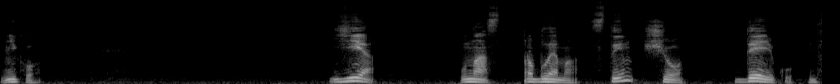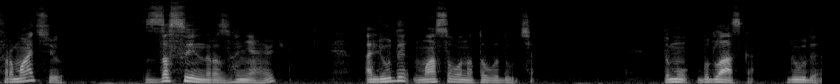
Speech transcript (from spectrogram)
нікого. Є у нас проблема з тим, що деяку інформацію засильно розганяють, а люди масово на то ведуться. Тому, будь ласка, люди,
